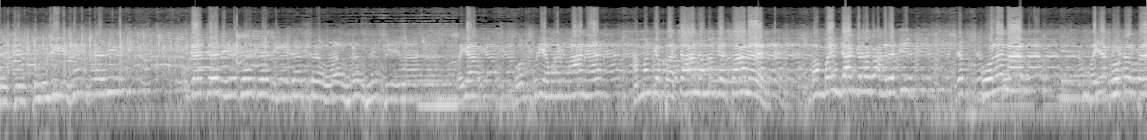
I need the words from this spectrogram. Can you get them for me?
भोजपुरी हमारी गगरी गगरी रसवा भैया, भोजपुरी हमारी मान है, हमन के पहचान, हमन के शान है। बम्बई में जाके लोग अंग्रेज़ी जब बोले ना, हम भैया के होटल पे,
